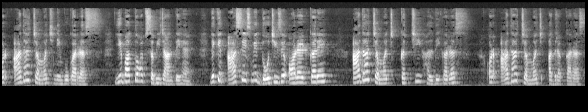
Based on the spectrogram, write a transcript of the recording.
और आधा चम्मच नींबू का रस। ये बात तो आप सभी जानते हैं। लेकिन आज से इसमें दो चीज़ें और ऐड करें। आधा चम्मच कच्ची हल्दी का रस और आधा चम्मच अदरक का रस।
